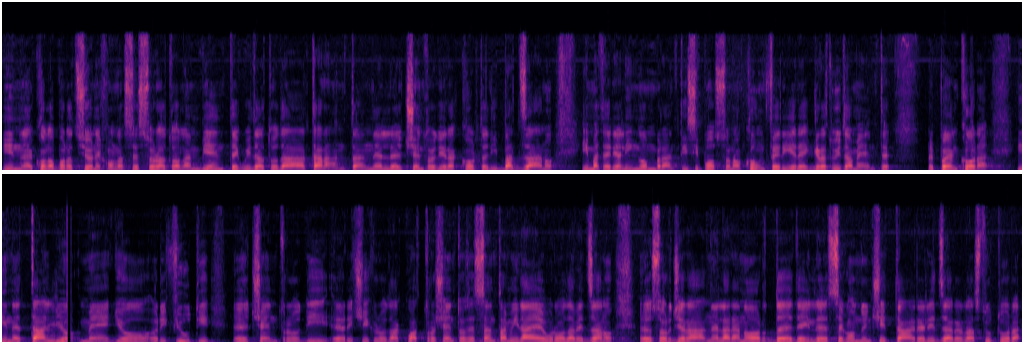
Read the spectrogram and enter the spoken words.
in collaborazione con l'assessorato all'ambiente guidato da Taranta nel centro di raccolta di Bazzano in materia materiali ingombranti si possono conferire gratuitamente. E poi ancora in taglio medio rifiuti, eh, centro di eh, riciclo da 460 mila euro. Ad Avezzano eh, sorgerà nell'area nord il secondo in città a realizzare la struttura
